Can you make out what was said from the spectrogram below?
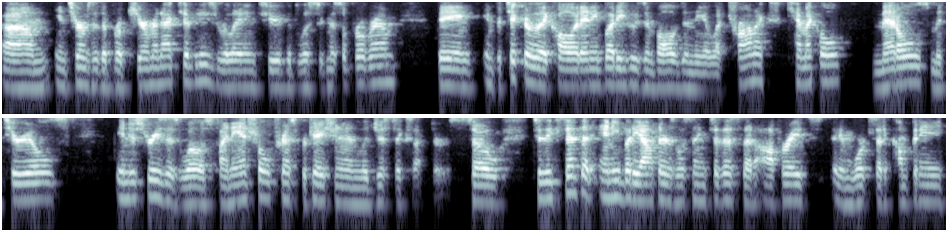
um, in terms of the procurement activities relating to the ballistic missile program. They, in particular, they call it anybody who's involved in the electronics, chemical, metals, materials industries, as well as financial, transportation, and logistics sectors. So, to the extent that anybody out there is listening to this that operates and works at a company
